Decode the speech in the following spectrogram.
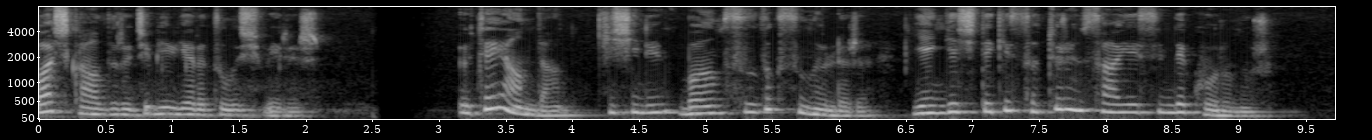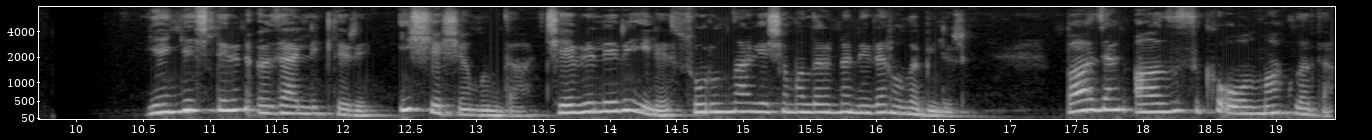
baş kaldırıcı bir yaratılış verir. Öte yandan kişinin bağımsızlık sınırları yengeçteki Satürn sayesinde korunur. Yengeçlerin özellikleri iş yaşamında çevreleri ile sorunlar yaşamalarına neden olabilir. Bazen ağzı sıkı olmakla da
